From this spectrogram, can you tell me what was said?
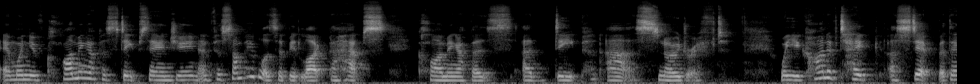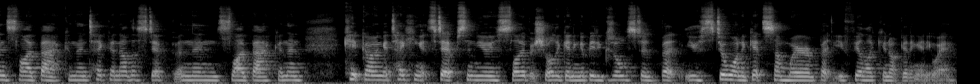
and when you're climbing up a steep sand dune, and for some people it's a bit like perhaps climbing up a, a deep uh, snowdrift, where you kind of take a step but then slide back, and then take another step and then slide back, and then keep going at taking it steps, and you're slow but surely getting a bit exhausted, but you still want to get somewhere, but you feel like you're not getting anywhere.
